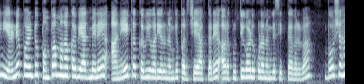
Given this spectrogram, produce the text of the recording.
ಇನ್ನು ಎರಡನೇ ಪಾಯಿಂಟು, ಪಂಪ ಮಹಾಕವಿ ಆದಮೇಲೆ ಅನೇಕ ಕವಿವರಿಯರು ನಮಗೆ ಪರಿಚಯ ಆಗ್ತಾರೆ. ಅವರ ಕೃತಿಗಳು ಕೂಡ ನಮಗೆ ಸಿಗ್ತಾವಲ್ವಾ ಬಹುಶಃ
